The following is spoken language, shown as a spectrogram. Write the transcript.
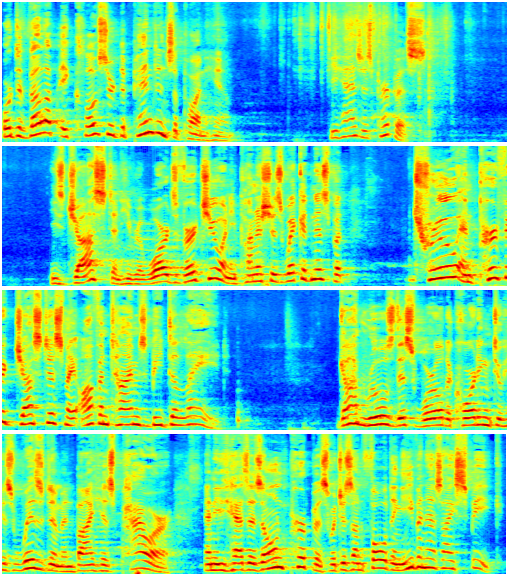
or develop a closer dependence upon him. He has his purpose. He's just and he rewards virtue and he punishes wickedness, but True and perfect justice may oftentimes be delayed. God rules this world according to his wisdom and by his power, and he has his own purpose which is unfolding even as I speak.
